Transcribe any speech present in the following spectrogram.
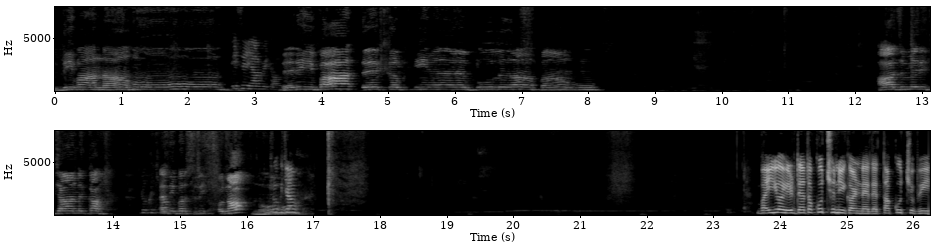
दीवाना हूँ। तेरी बात कभी मैं भूल ना पाऊँ। आज मेरी जान का एनिवर्सरी ओ ना। नो। रुक जाओ। भाई यो हृदय तो कुछ नहीं करने देता कुछ भी।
